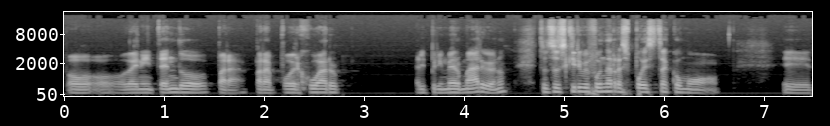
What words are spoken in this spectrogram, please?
o, de Nintendo para, para poder jugar el primer Mario, ¿no? Entonces Kirby fue una respuesta como eh,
